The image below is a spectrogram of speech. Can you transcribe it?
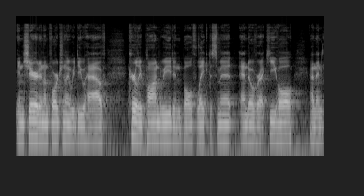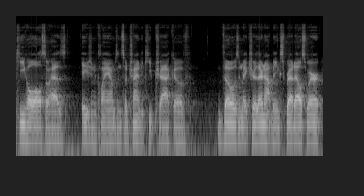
In Sheridan, unfortunately, we do have curly pondweed in both Lake DeSmet and over at Keyhole, and then Keyhole also has Asian clams, and so trying to keep track of those and make sure they're not being spread elsewhere.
